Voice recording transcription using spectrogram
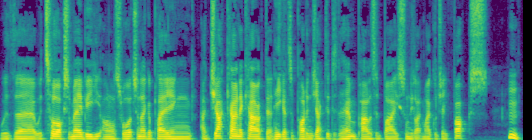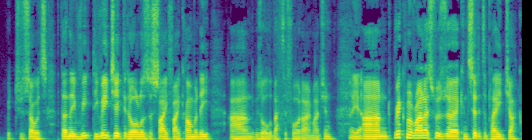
with uh, with talks of maybe Arnold Schwarzenegger playing a Jack kind of character, and he gets a pod injected to him, piloted by somebody like Michael J. Fox. Which was, so it's then they re, they rejigged it all as a sci-fi comedy, and it was all the better for it, I imagine. Oh, yeah. And Rick Moranis was uh, considered to play Jack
